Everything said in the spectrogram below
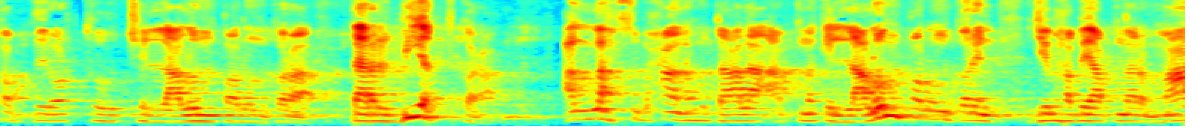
শব্দের অর্থ হচ্ছে লালন পালন করা তার বিয়াত করা। আল্লাহ সুবাহ আপনাকে লালন পালন করেন যেভাবে আপনার মা,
